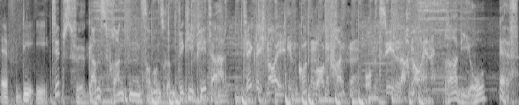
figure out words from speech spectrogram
radiof.de. Tipps für ganz Franken von unserem Wiki Peter. Täglich neu im Guten Morgen Franken um 10 nach 9. Radio F.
